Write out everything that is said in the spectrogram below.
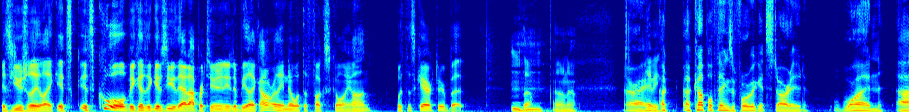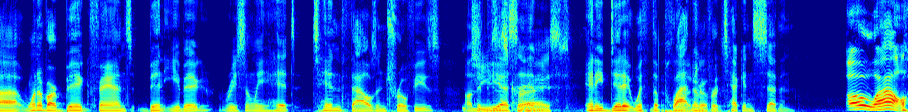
It's usually like it's it's cool because it gives you that opportunity to be like, I don't really know what the fuck's going on with this character, but so I don't know. All right. Maybe. A, a couple things before we get started. One, uh, one of our big fans, Ben Ebig, recently hit 10,000 trophies on the Jesus PSN. Christ. And he did it with the platinum for. Tekken 7. Oh wow.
